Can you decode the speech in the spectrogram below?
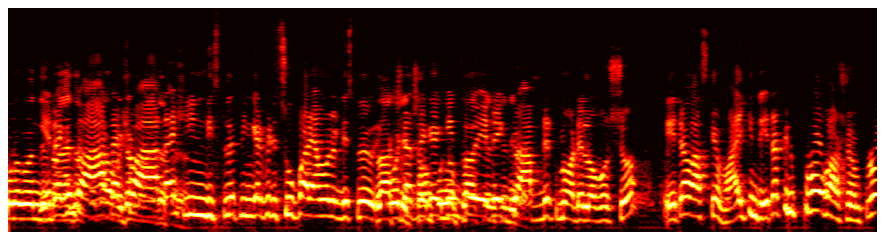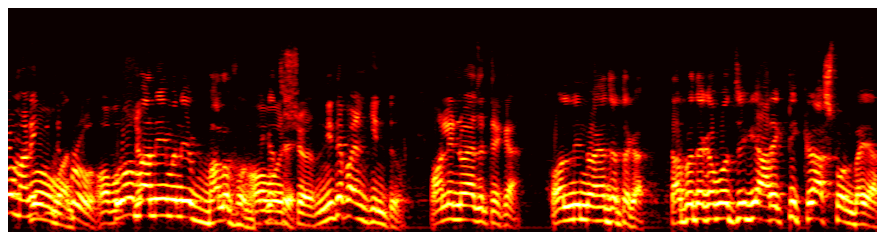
মনে করেন যে এটা কিন্তু টাকা, আট ওইটা একশো 9,000 আঠাশ টাকা। In display fingerprint super AMOLED display ওটা থেকে কিন্তু এটা একটু আপডেট মডেল অবশ্য। এটাও আজকে ভাই কিন্তু এটা কিন্তু প্রো ভার্সন প্রো মানে Pro কিন্তু প্রো Pro অবশ্য। মানে মানে ভালো ফোন ঠিক আছে? অবশ্য। নিতে পারেন কিন্তু অনলি নয় হাজার টাকা। অনলি নয় হাজার টাকা। তারপরে দেখাবো হচ্ছে কি আরেকটি ক্রাশ ফোন ভাইয়া।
